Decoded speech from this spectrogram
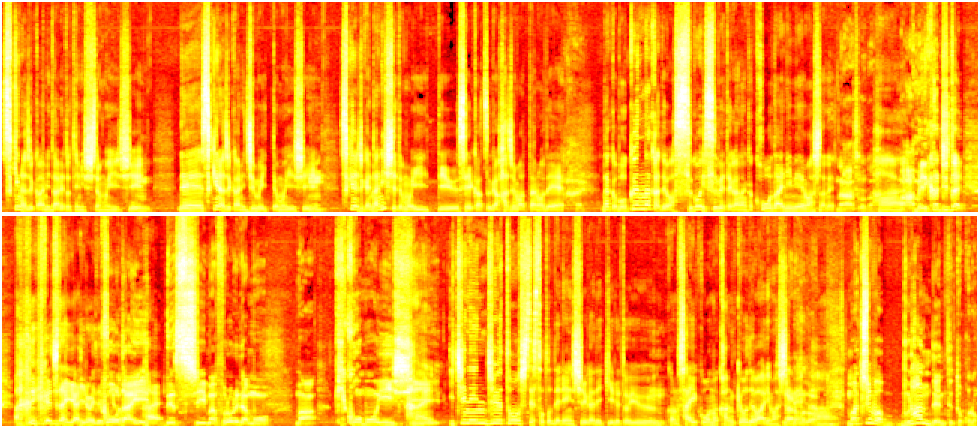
好きな時間に誰とテニスしてもいいし、で好きな時間にジム行ってもいいし、好きな時間に何しててもいいっていう生活が始まったので、なんか僕の中ではすごい全てがなんか広大に見えましたね。ああそうだ、はい。アメリカ自体 アメリカ自体が広いです広大ですし、まあ、フロリダもまあ気候もいいし、はい、一年中通して外で練習ができるという、うん、この最高の環境ではありました、ね、なるほど、はい、町はブランデンってところ？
